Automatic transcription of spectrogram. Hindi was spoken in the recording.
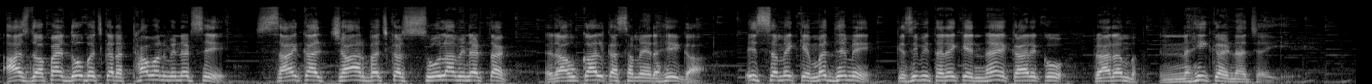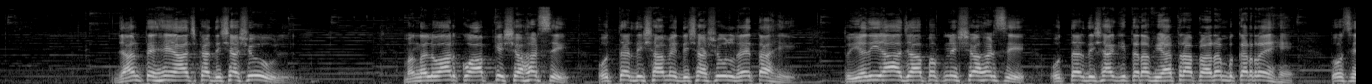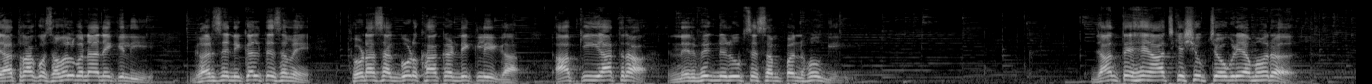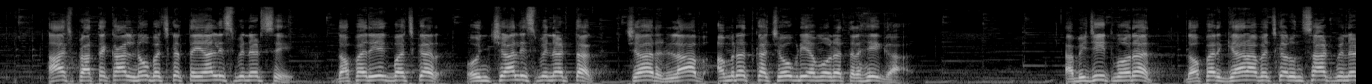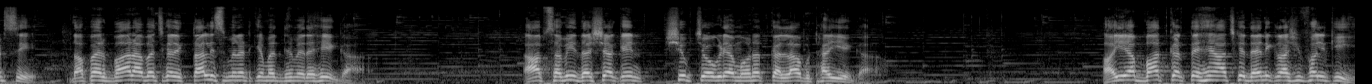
आज दोपहर दो बजकर अट्ठावन मिनट से सायकाल चार बजकर सोलह मिनट तक राहुकाल का समय रहेगा। इस समय के मध्य में किसी भी तरह के नए कार्य को प्रारंभ नहीं करना चाहिए। जानते हैं आज का दिशाशूल। मंगलवार को आपके शहर से उत्तर दिशा में दिशाशूल रहता है। तो यदि आज आप अपने शहर से उत्तर दिशा की तरफ़ यात्रा प्रारंभ कर रहे हैं। तो उस यात्रा को सफल बनाने के लिए घर से निकलते समय थोड़ा सा गुड़ खाकर निकलिएगा। आपकी यात्रा निर्विघ्न रूप से संपन्न होगी। जानते हैं आज के शुभ चौगड़िया मुहूर्त। आज प्रातःकाल नौ बजकर तैयलीस मिनट से दोपहर एक बजकर उनचालीस मिनट तक चार लाभ अमृत का चौगड़िया मुहूर्त रहेगा। अभिजीत मुहूर्त दोपहर ग्यारह बजकर उनसाठ मिनट से दोपहर बारह बजकर इकतालीस मिनट के मध्य में रहेगा। आप सभी दर्शक इन शुभ चौगड़िया मुहूर्त का लाभ उठाइएगा। आइए अब बात करते हैं आज के दैनिक राशिफल की।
